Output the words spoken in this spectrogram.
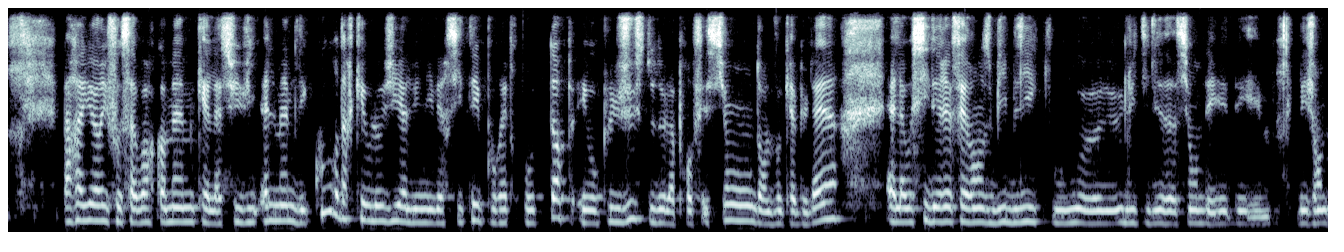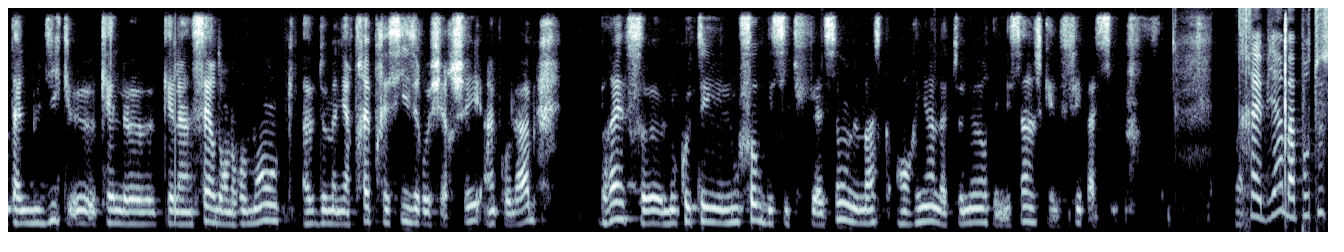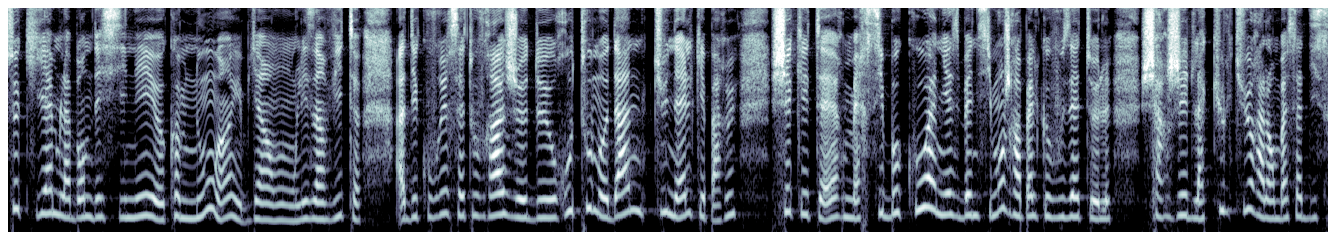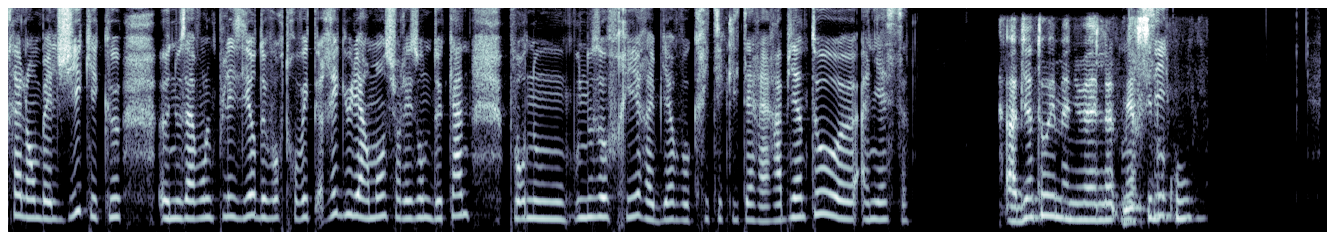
Par ailleurs, il faut savoir quand même qu'elle a suivi elle-même des cours d'archéologie à l'université pour être au top et au plus juste de la profession dans le vocabulaire. Elle a aussi des références bibliques ou euh, l'utilisation des, des, légendes talmudiques euh, qu'elle euh, qu'elle insère dans le roman de manière très précise et recherchée, incollable. Bref, le côté loufoque des situations ne masque en rien la teneur des messages qu'elle fait passer. Très bien. Bah pour tous ceux qui aiment la bande dessinée euh, comme nous, hein, eh bien, on les invite à découvrir cet ouvrage de Routou Modane, Tunnel, qui est paru chez Keter. Merci beaucoup, Agnès Ben Simon. Je rappelle que vous êtes euh, chargée de la culture à l'ambassade d'Israël en Belgique et que euh, nous avons le plaisir de vous retrouver régulièrement sur les ondes de Cannes pour nous, nous offrir eh bien, vos critiques littéraires. À bientôt, Agnès. À bientôt, Emmanuel. Merci beaucoup.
